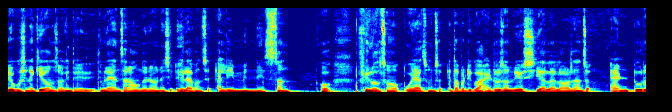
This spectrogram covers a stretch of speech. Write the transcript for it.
यो क्वेसन के गर्नु सकिन्थ्यो तिमीलाई एन्सर आउँदैन भने चाहिँ यसलाई भन्छ एलिमिनेसन हो? फिनोलसँग ओएच हुन्छ। यतापट्टिको हाइड्रोजनले यो सिएललाई लगेर जान्छ। एन टू र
